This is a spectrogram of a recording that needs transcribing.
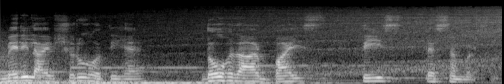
मेरी लाइफ शुरू होती है 2022 30 दिसंबर से।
